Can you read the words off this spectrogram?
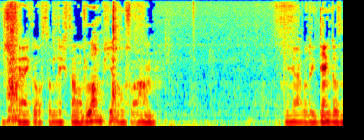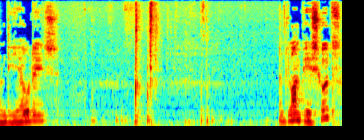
Eens kijken of dat ligt aan het lampje of aan. Ja, wat ik denk dat een diode is. Het lampje is goed.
